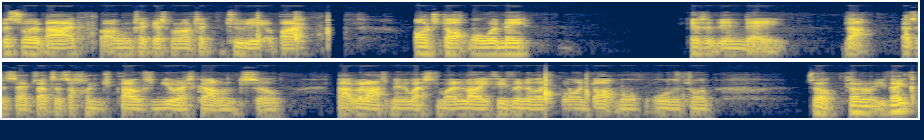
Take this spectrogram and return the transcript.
the Sawyer bag, but I won't take this one. I'll take the two liter bag onto Dartmoor with me. Because at the end of the day, that, as I said, that is 100,000 US gallons. So that will last me the rest of my life, even if I go on Dartmoor all the time. So, tell me what you think.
